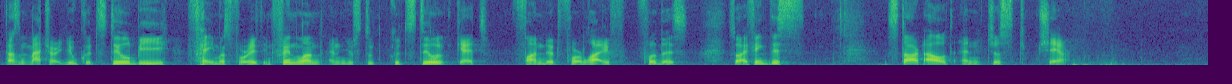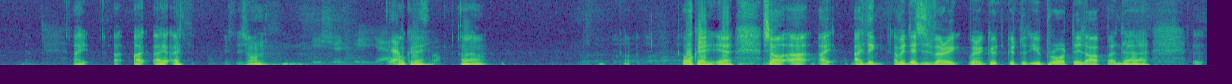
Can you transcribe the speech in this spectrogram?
doesn't matter. You could still be famous for it in Finland and you st could still get funded for life for this. So I think this start out and just share. I, I, I, I is this on? It should be, yeah. Yeah, okay. so- Uh, okay. Yeah. So uh, I I think I mean this is very very good good that you brought it up and uh,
